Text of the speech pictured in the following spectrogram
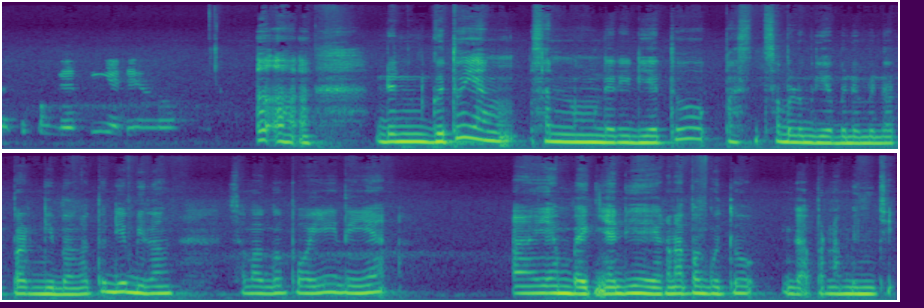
dapet penggantinya dari lo. Eh, eh, eh. dan gue tuh yang seneng dari dia tuh pas sebelum dia bener-bener pergi banget tuh dia bilang sama gue pokoknya intinya eh, yang baiknya dia ya kenapa gue tuh nggak pernah benci.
